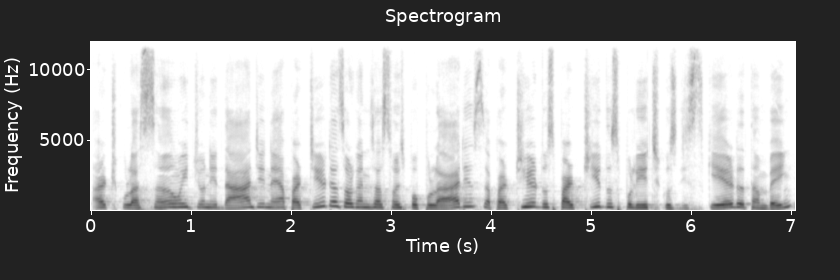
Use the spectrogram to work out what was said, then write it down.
articulação e de unidade né, a partir das organizações populares, a partir dos partidos políticos de esquerda também,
